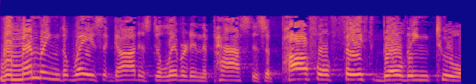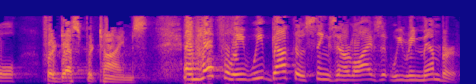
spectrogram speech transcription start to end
Remembering the ways that God has delivered in the past is a powerful faith building tool for desperate times. And hopefully we've got those things in our lives that we remember.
